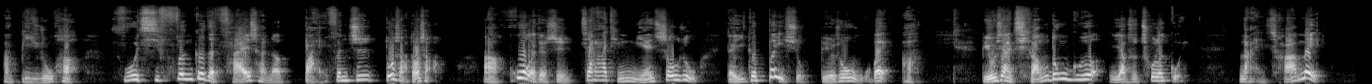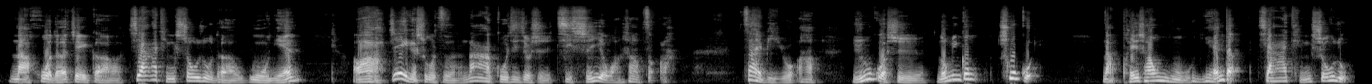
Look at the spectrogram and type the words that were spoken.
啊，比如哈，夫妻分割的财产的百分之多少多少啊，或者是家庭年收入。的一个倍数，比如说五倍啊，比如像强东哥要是出了轨，奶茶妹那获得这个家庭收入的五年，啊，这个数字那估计就是几十亿往上走了。再比如啊，如果是农民工出轨，那赔偿五年的家庭收入，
